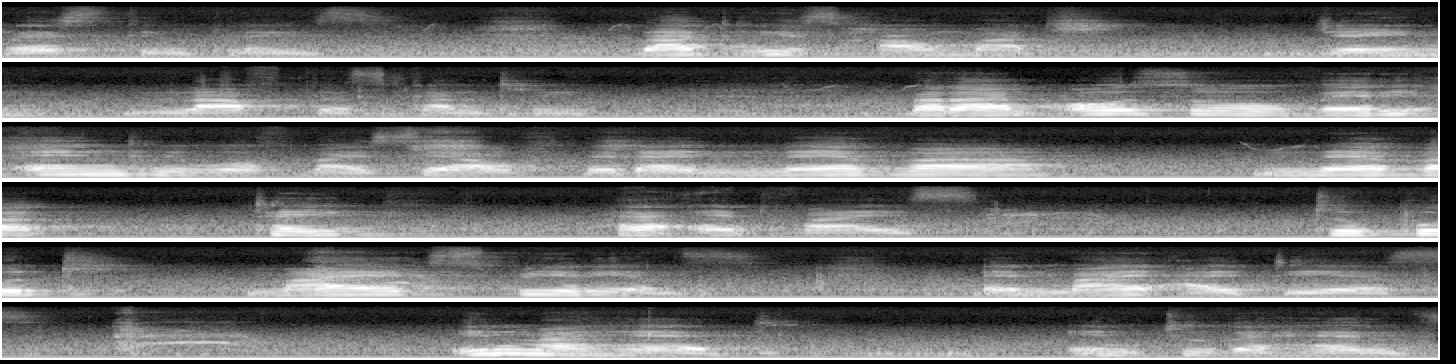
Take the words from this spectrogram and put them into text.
resting place. That is how much Jane loved this country. But I'm also very angry with myself that I never, never take her advice to put my experience and my ideas in my head into the hands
